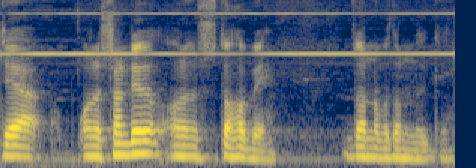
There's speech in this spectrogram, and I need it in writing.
যে অনুষ্ঠানটি অনুষ্ঠিত হবে। ধন্যবাদ আপনাদেরকে।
